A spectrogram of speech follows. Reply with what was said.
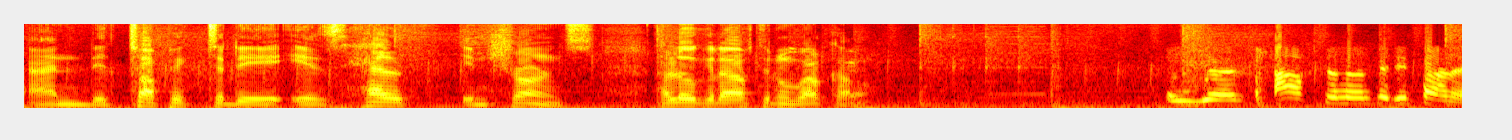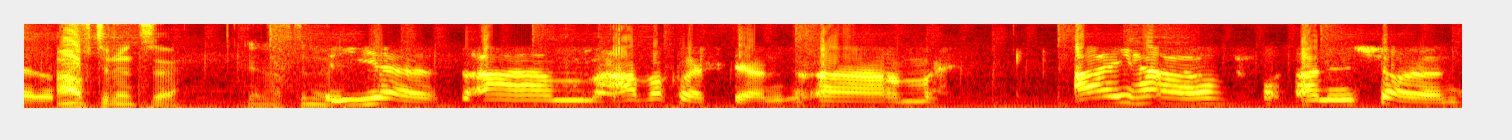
and the topic today is health insurance. Hello. Good afternoon. Welcome. Good afternoon to the panel. Afternoon, sir. Good afternoon. Yes, um, I have a question. Um, I have an insurance,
